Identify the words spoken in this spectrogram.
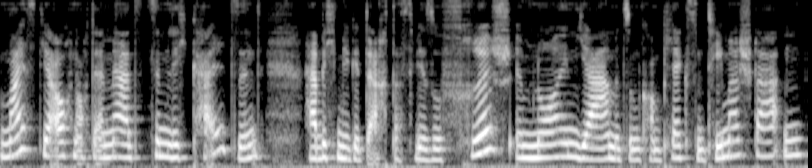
meist ja auch noch der März ziemlich kalt sind, habe ich mir gedacht, dass wir so frisch im neuen Jahr mit so einem komplexen Thema starten.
